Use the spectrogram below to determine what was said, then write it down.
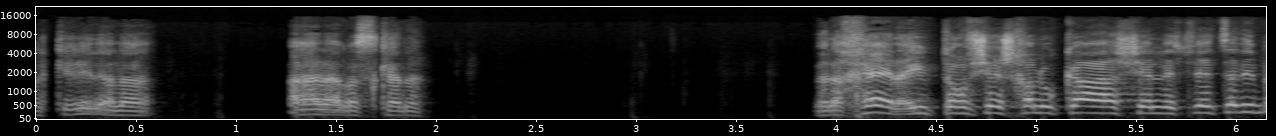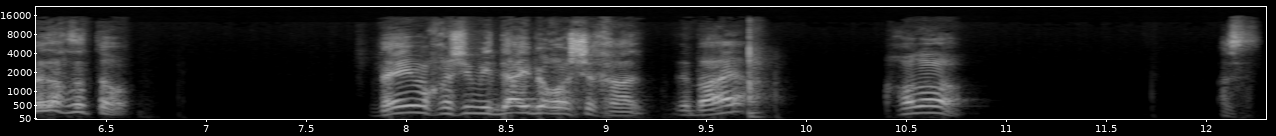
מקרין על, ה, על המסקנה. ולכן, האם טוב שיש חלוקה של שני צדדים? בטח זה טוב. ואם חושבים מדי בראש אחד, זה בעיה, נכון או לא? אז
